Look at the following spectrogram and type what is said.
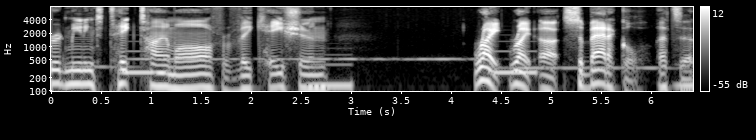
Word meaning to take time off or vacation. Right, right, uh, sabbatical. That's it.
